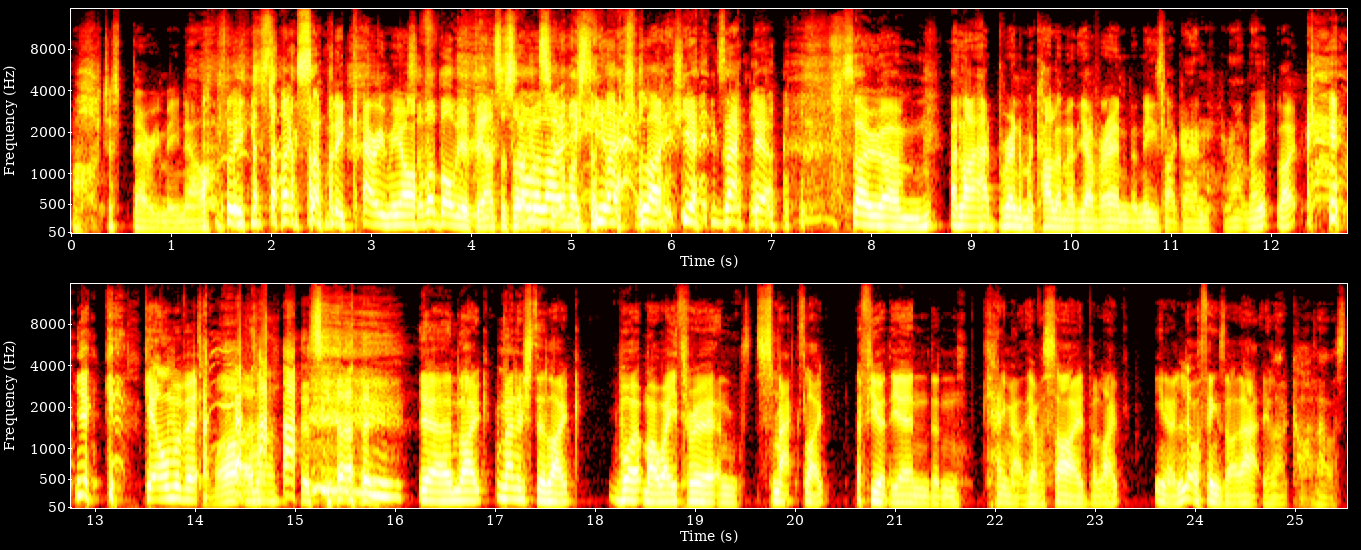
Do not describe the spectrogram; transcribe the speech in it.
oh, just bury me now, please. like somebody carry me off. Someone bowl me a bouncer so I can Someone sit on my stomach. yeah, like yeah, exactly. yeah. So um, and like I had Brendon McCullum at the other end, and he's like going, "You right, mate? Like, get on with it." Come on, let's go. yeah, and like managed to like work my way through it and smacked like a few at the end and came out the other side. But like you know, little things like that, you're like, "God, that was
